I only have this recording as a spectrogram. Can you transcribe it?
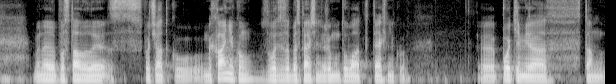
мене поставили спочатку механіком з водозабезпечення ремонтувати техніку. Е, Потім я там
